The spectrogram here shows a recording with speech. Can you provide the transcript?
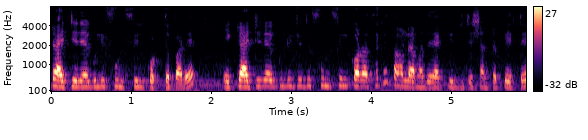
ক্রাইটেরিয়াগুলি ফুলফিল করতে পারে। এই ক্রাইটেরিয়াগুলি যদি ফুলফিল করা থাকে, তাহলে আমাদের অ্যাক্রিডিটেশনটা পেতে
